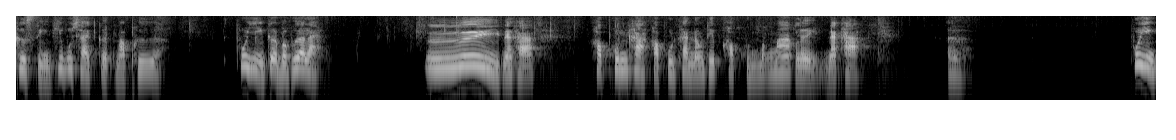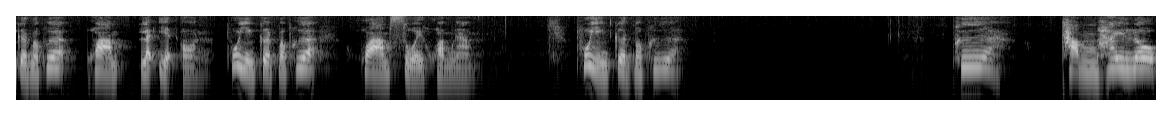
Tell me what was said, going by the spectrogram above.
คือสิ่งที่ผู้ชายเกิดมาเพื่อ ผู้หญิงเกิดมาเพื่ออะไรเอ้ยนะคะ ขอบคุณค่ะ ขอบคุณค่ะน้องทิพย์ขอบคุณมาก ๆ เลยนะคะ เออ ผู้หญิงเกิดมาเพื่อความละเอียดอ่อน ผู้หญิงเกิดมาเพื่อความสวยความงาม ผู้หญิงเกิดมาเพื่อ เพื่อทำให้โลก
